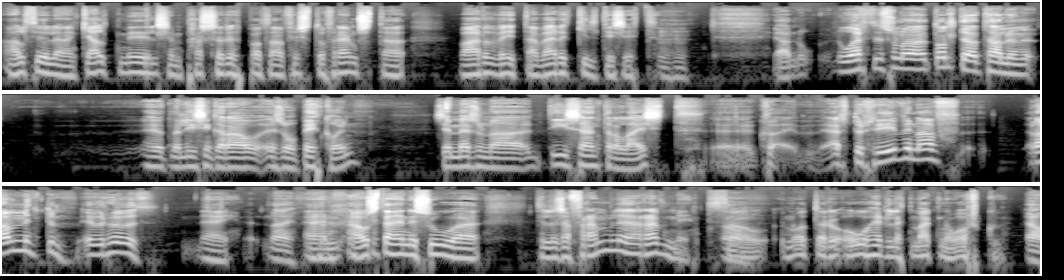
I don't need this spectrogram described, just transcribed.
alþjóðlega gjaldmiðl sem passar upp á það fyrst og fremst að varðveita verðgildi sitt. Mhm. Já, nú, nú ertu svona doldið að tala um hérna, lýsingar á eins og Bitcoin sem er svona decentralized hva, Ertu hrifin af rafmyndum yfir höfuð? Nei, Nei, en ástæðin er svo að til þess að framleiða rafmynd þá notar þú óherilegt magna á orku. já,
